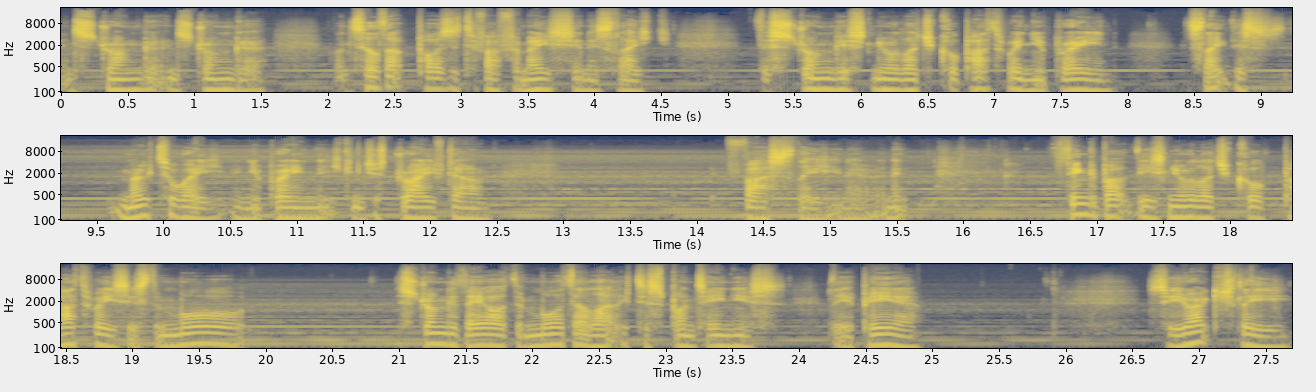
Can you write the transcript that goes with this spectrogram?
and stronger and stronger until that positive affirmation is like the strongest neurological pathway in your brain. It's like this motorway in your brain that you can just drive down fastly, you know. And it, thing about these neurological pathways is the more the stronger they are, the more they're likely to spontaneously appear. So you're actually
